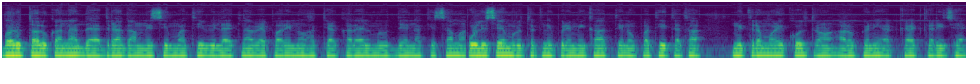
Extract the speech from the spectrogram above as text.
ભરૂચ તાલુકાના દાદરા ગામની સીમમાંથી વિલાયતના વેપારીનો હત્યા કરાયેલ મૃતદેહના કિસ્સામાં પોલીસે મૃતકની પ્રેમિકા, તેનો પતિ તથા મિત્ર મળી કુલ ત્રણ આરોપીઓની અટકાયત કરી છે.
